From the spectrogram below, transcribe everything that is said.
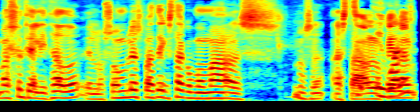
más socializado. En los hombres parece que está como más, no sé, hasta que igual,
